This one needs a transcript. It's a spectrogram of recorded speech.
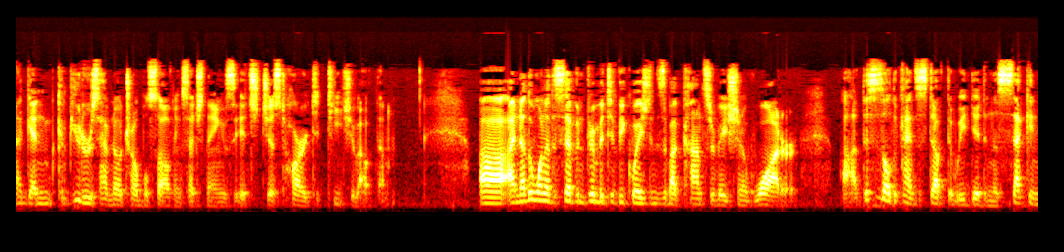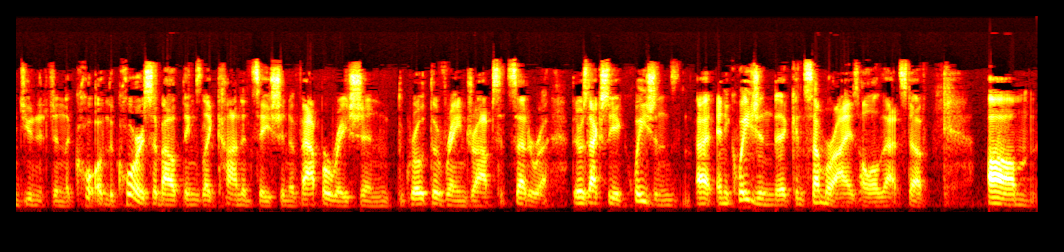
Again, computers have no trouble solving such things. It's just hard to teach about them. Uh, another one of the seven primitive equations is about conservation of water. Uh, this is all the kinds of stuff that we did in the second unit in the co- of the course about things like condensation, evaporation, the growth of raindrops, etc. There's actually equations, uh, an equation that can summarize all of that stuff. Um,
